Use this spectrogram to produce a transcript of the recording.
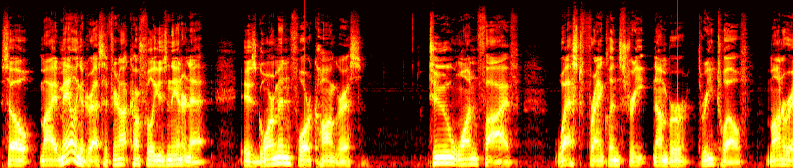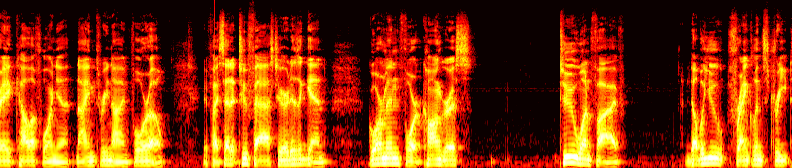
So my mailing address, if you're not comfortable using the internet, is Gorman for Congress, two one five West Franklin Street, number 312, Monterey, California, 93940. If I said it too fast, here it is again. Gorman for Congress, 215 W. Franklin Street,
